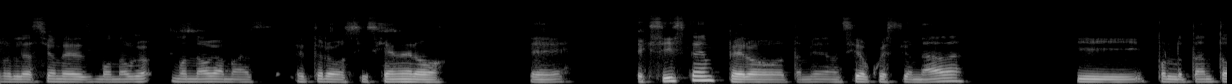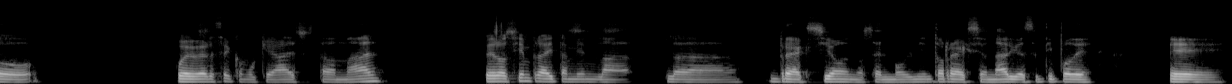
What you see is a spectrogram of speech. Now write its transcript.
relaciones monógamas hetero cisgénero eh, existen pero también han sido cuestionadas y por lo tanto puede verse como que, ah, eso estaba mal, pero siempre hay también la, la reacción, o sea, el movimiento reaccionario, ese tipo de, eh,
